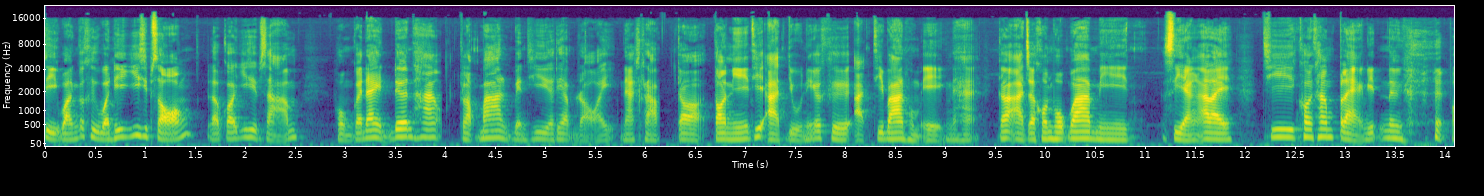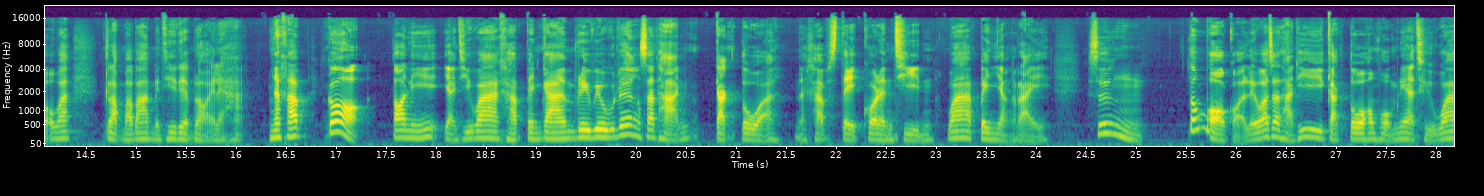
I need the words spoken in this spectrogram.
14 วันก็คือวันที่ 22 แล้วก็ 23 ผมก็ได้เดินทางกลับบ้านเป็นที่เรียบร้อยนะครับ ก็ตอนนี้ที่อัดอยู่นี่ก็คืออัดที่บ้านผมเองนะฮะ ก็อาจจะค้นพบว่ามีเสียงอะไรที่ค่อนข้างแปลกนิดนึง เพราะว่ากลับมาบ้านเป็นที่เรียบร้อยแล้วฮะนะครับ ก็ ตอนนี้อย่างที่ว่าครับ เป็นการรีวิวเรื่องสถานกักตัวนะครับ state quarantine ว่าเป็นอย่างไร ซึ่งต้องบอกก่อนเลยว่าสถานที่กักตัวของผมเนี่ยถือว่า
